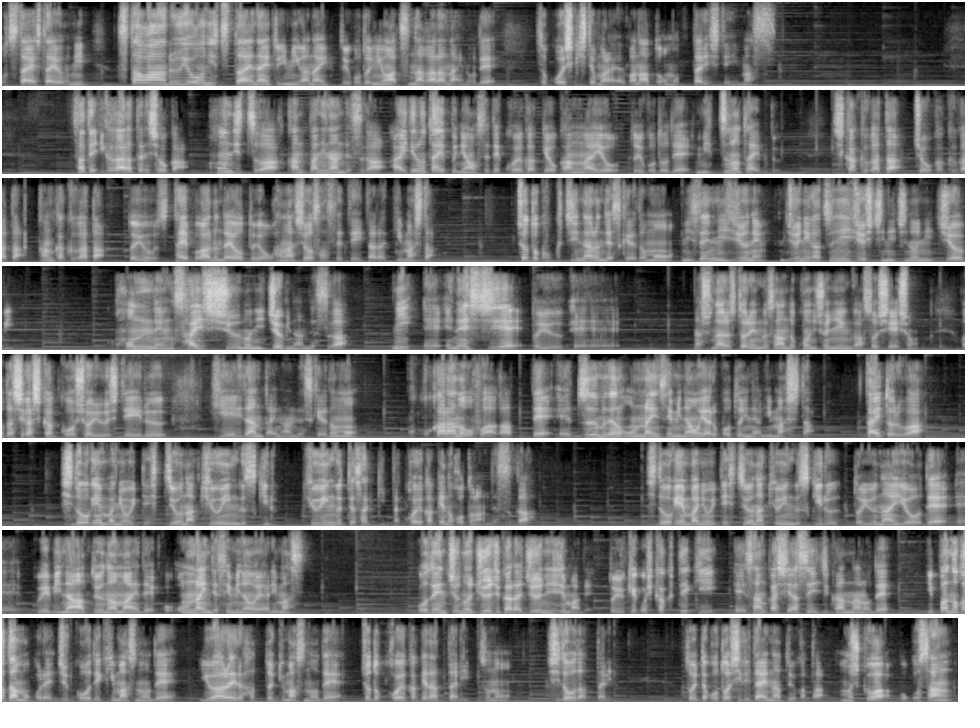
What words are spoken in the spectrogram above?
お伝えしたように、伝わるように伝えないと意味がないということにはつながらないので、そこを意識してもらえればなと思ったりしています。さて、いかがだったでしょうか？本日は簡単になんですが、相手のタイプに合わせて声かけを考えようということで、3つのタイプ、視覚型、聴覚型、感覚型というタイプがあるんだよというお話をさせていただきました。ちょっと告知になるんですけれども、2020年12月27日の日曜日、本年最終の日曜日なんですが、に、え、NSCA という、えー、 National Strength Conditioning Association。私が資格を所有している非営利団体なんですけれども、ここからのオファーがあって、えー、ズームでのオンラインセミナーをやることになりました。タイトルは、指導現場において必要な cueing skill。cueing ってさっき言った声かけのことなんですが、指導現場において必要な cueing skill という内容で、えー、ウェビナーという名前でこうオンラインでセミナーをやります。午前中の10時から12時までという結構比較的参加しやすい時間なので、一般の方もこれ受講できますので、URL 貼っておきますので、ちょっと声かけだったり、その指導だったり、そういったことを知りたいなという方、もしくはお子さん、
